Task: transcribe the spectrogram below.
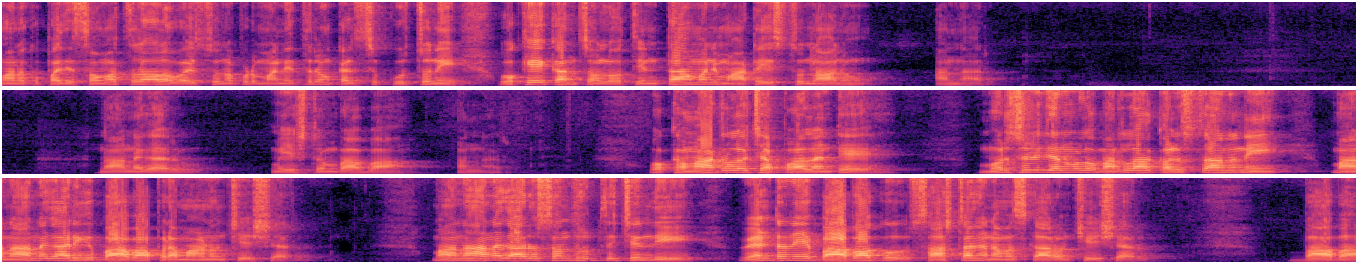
మనకు పది సంవత్సరాల వయసున్నప్పుడు మన ఇద్దరం కలిసి కూర్చొని ఒకే కంచంలో తింటామని మాట ఇస్తున్నాను అన్నారు. నాన్నగారు మీ ఇష్టం బాబా అన్నారు. ఒక్క మాటలో చెప్పాలంటే మరుసటి జన్మలో మరలా కలుస్తానని మా నాన్నగారికి బాబా ప్రమాణం చేశారు. మా నాన్నగారు సంతృప్తి చెంది వెంటనే బాబాకు సాష్టాంగ నమస్కారం చేశారు. బాబా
